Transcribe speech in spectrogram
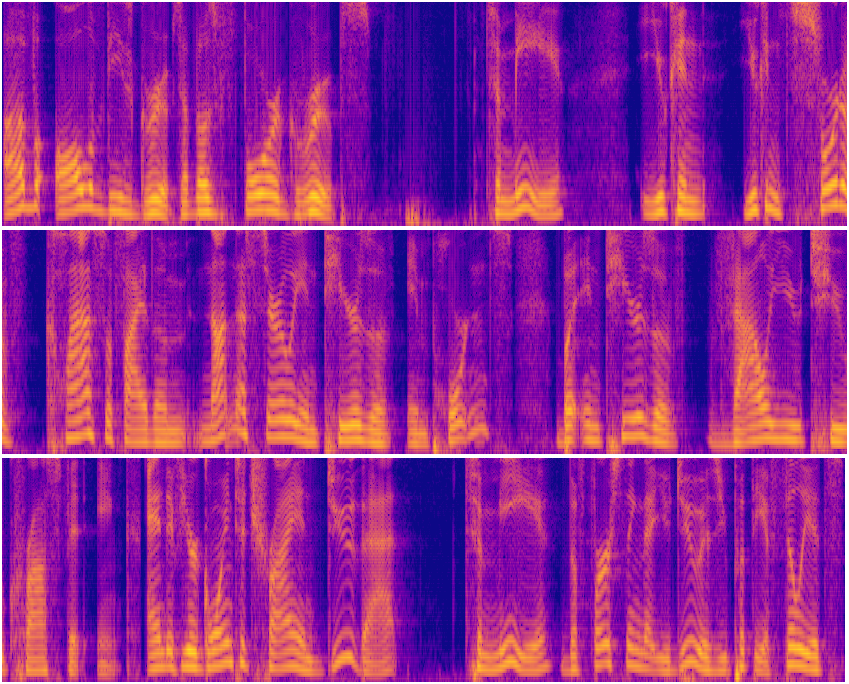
Of all of these groups, of those four groups, to me, you can you can sort of classify them not necessarily in tiers of importance, but in tiers of value to CrossFit Inc. And if you're going to try and do that, to me, the first thing that you do is you put the affiliates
